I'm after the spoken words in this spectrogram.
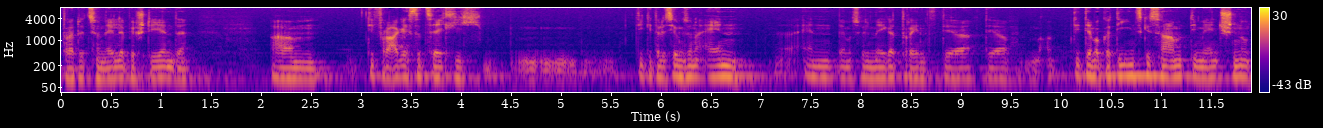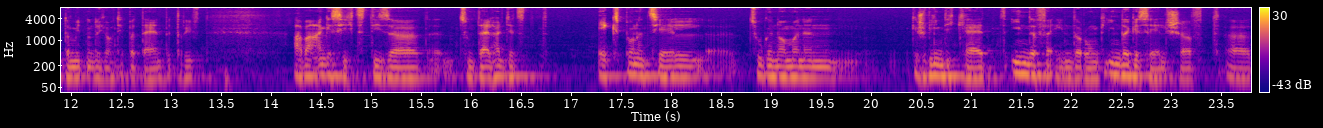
traditionelle bestehende. Ähm, die Frage ist tatsächlich, Digitalisierung ist nur ein, ein, wenn man so will, Megatrend, der, der die Demokratie insgesamt, die Menschen und damit natürlich auch die Parteien betrifft. Aber angesichts dieser zum Teil halt jetzt exponentiell äh, zugenommenen Geschwindigkeit in der Veränderung, in der Gesellschaft, äh,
